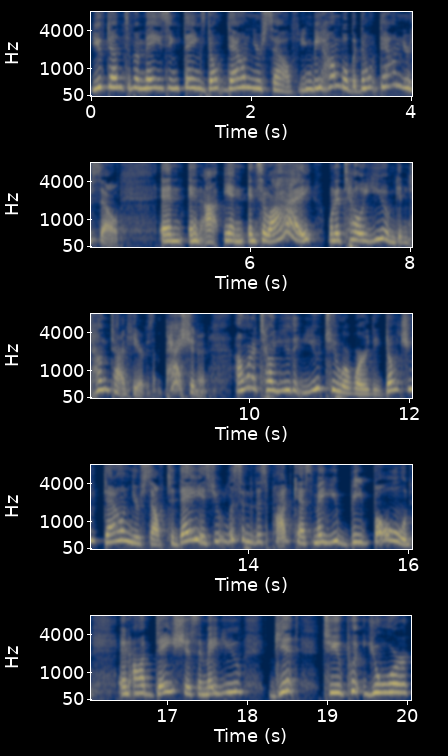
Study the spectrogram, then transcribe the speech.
You've done some amazing things. Don't down yourself. You can be humble, but don't down yourself. And, and I, and, and so I want to tell you, I'm getting tongue tied here because I'm passionate. I want to tell you that you too are worthy. Don't you down yourself. Today, as you listen to this podcast, may you be bold and audacious and may you get to put your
